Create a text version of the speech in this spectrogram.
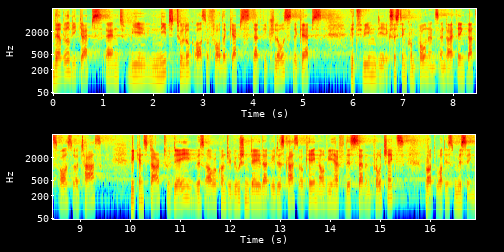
there will be gaps, and we need to look also for the gaps that we close the gaps between the existing components. And I think that's also a task we can start today with our contribution day that we discuss okay, now we have these seven projects, but what is missing?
